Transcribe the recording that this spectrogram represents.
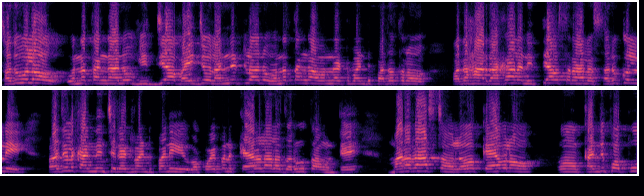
చదువులో ఉన్నతంగాను విద్య వైద్యం అన్నిట్లోనూ ఉన్నతంగా ఉన్నటువంటి పద్ధతిలో పదహారు రకాల నిత్యావసరాల సరుకుల్ని ప్రజలకు అందించేటటువంటి పని ఒకవైపున కేరళలో జరుగుతూ ఉంటే మన రాష్ట్రంలో కేవలం కందిపప్పు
